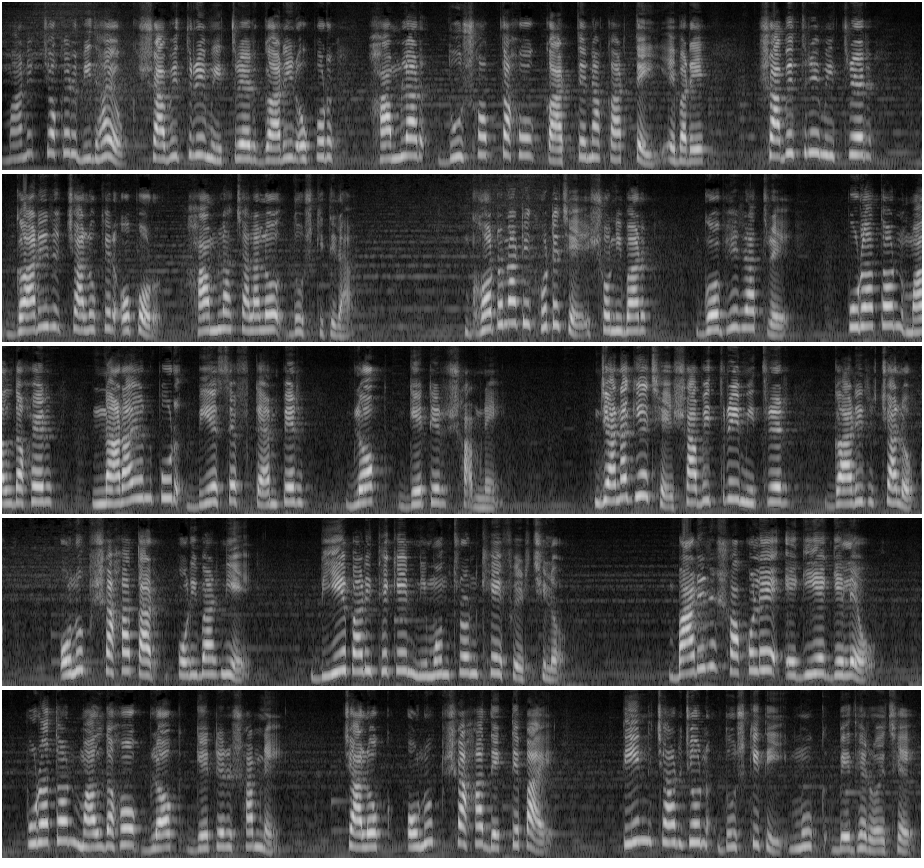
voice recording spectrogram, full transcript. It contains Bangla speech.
মানিকচকের বিধায়ক সাবিত্রী মিত্রের গাড়ির ওপর হামলার দু সপ্তাহ কাটতে না কাটতেই এবারে সাবিত্রী মিত্রের গাড়ির চালকের ওপর হামলা চালালো দুষ্কৃতীরা। ঘটনাটি ঘটেছে শনিবার গভীর রাত্রে পুরাতন মালদহের নারায়ণপুর বিএসএফ ক্যাম্পের ব্লক গেটের সামনে। জানা গিয়েছে, সাবিত্রী মিত্রের গাড়ির চালক অনুপ সাহা তার পরিবার নিয়ে বিয়ে বাড়ি থেকে নিমন্ত্রণ খেয়ে ফিরছিল। বাড়ির সকলে এগিয়ে গেলেও পুরাতন মালদহ ব্লক গেটের সামনে চালক অনুপ সাহা দেখতে পায় তিন চারজন দুষ্কৃতী মুখ বেঁধে রয়েছে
